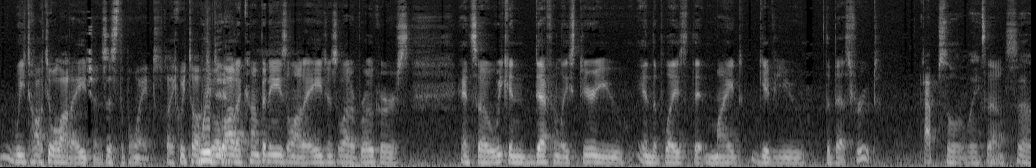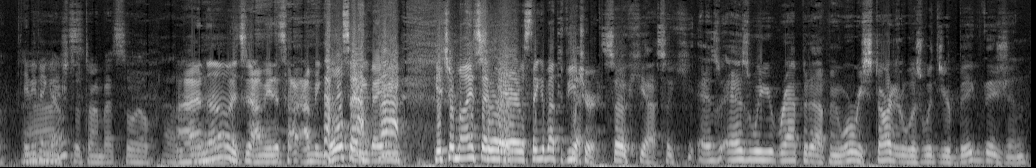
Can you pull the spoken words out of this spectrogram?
we talk to a lot of agents, is the point. Like, we talk We to do. a lot of companies, a lot of agents, a lot of brokers. And so we can definitely steer you in the place that might give you the best fruit. Absolutely. So, anything uh, else? Still talking about soil. I know. It's, I mean, it's hard. I mean, goal setting, baby. Get your mindset So- there. Let's think about the Yeah, future. so yeah, so as as we wrap it up, I mean, where we started was with your big vision,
